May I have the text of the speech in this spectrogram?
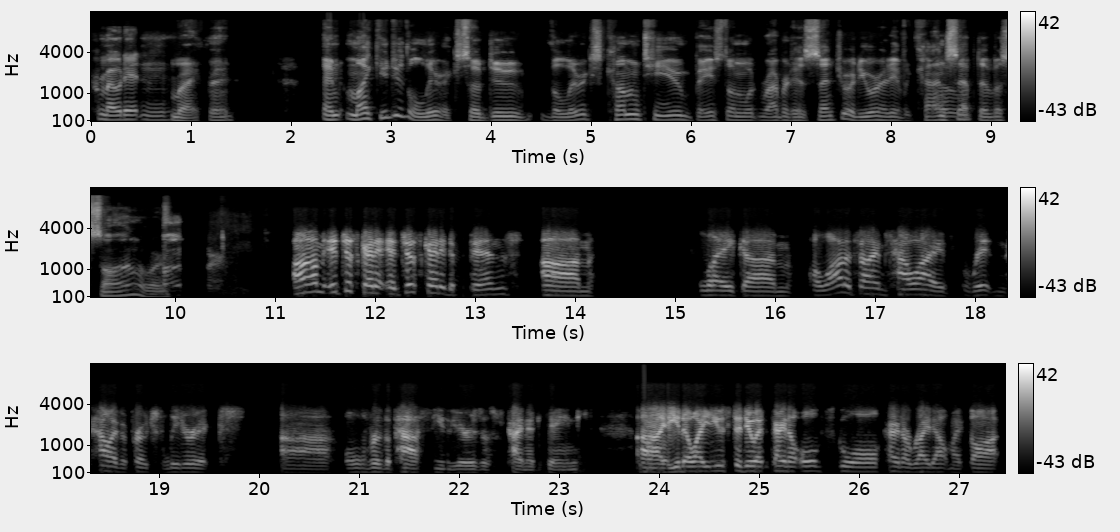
promote it, and Right, right. And Mike, you do the lyrics. So do the lyrics come to you based on what Robert has sent you, or do you already have a concept of a song or Um, it just kind of it just kind of depends. Um, like um, a lot of times how I've written, how I've approached lyrics uh, over the past few years has kind of changed. Uh, you know, I used to do it kind of old school, kind of write out my thoughts.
